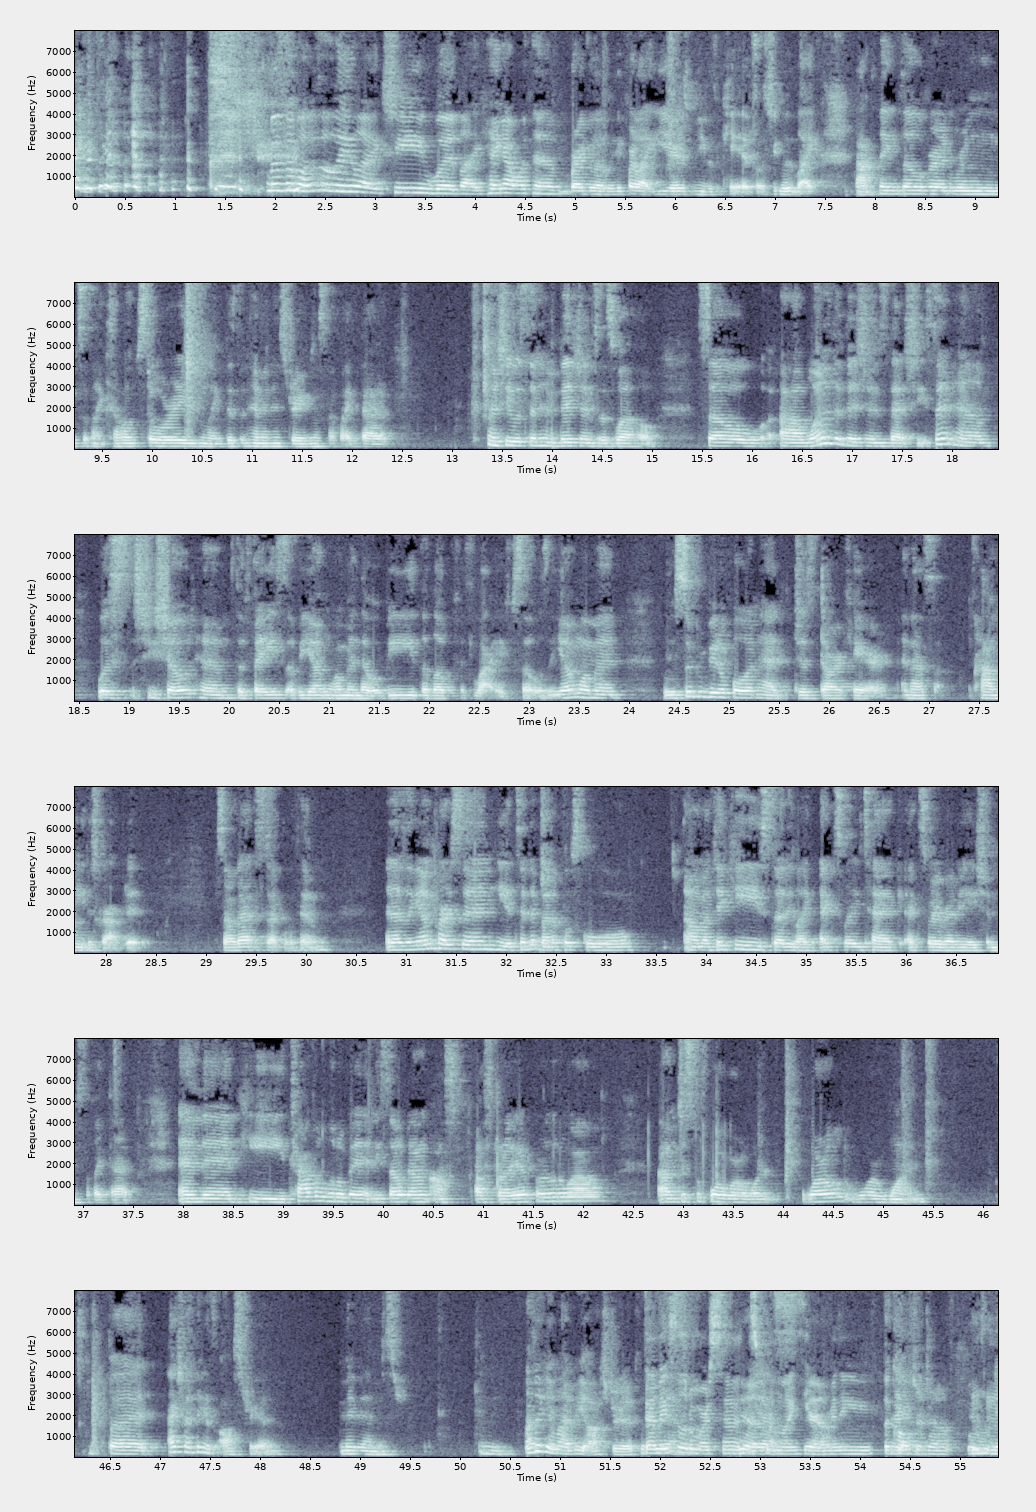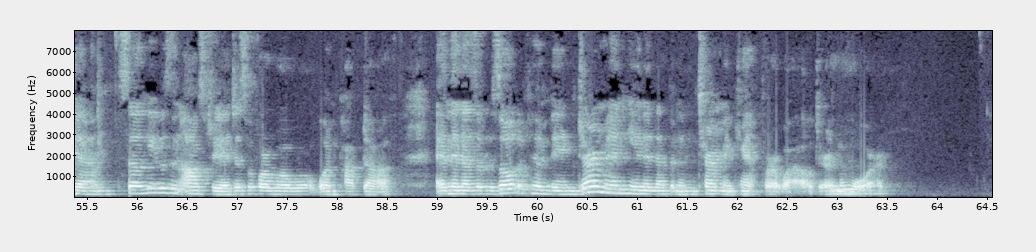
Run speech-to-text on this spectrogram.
But supposedly, like she would like hang out with him regularly for like years when he was a kid. So she would like knock things over in rooms and like tell him stories and like visit him in his dreams and stuff like that. And she would send him visions as well. So uh, one of the visions that she sent him was she showed him the face of a young woman that would be the love of his life. So it was a young woman who was super beautiful and had just dark hair, and that's how he described it. So that stuck with him. And as a young person, he attended medical school. Um, I think he studied like X-ray tech, X-ray radiation, stuff like that. And then he traveled a little bit, and he settled down in Aus- Australia for a little while, um, just before World War World War One. But actually, I think it's Austria. Maybe I missed. Mm. I think it might be Austria. That makes Yeah. a little more sense Yes, from like yeah. Germany. The culture jump. Mhm. Yeah. So he was in Austria just before World War One popped off, and then as a result of him being German, he ended up in an internment camp for a while during the war.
